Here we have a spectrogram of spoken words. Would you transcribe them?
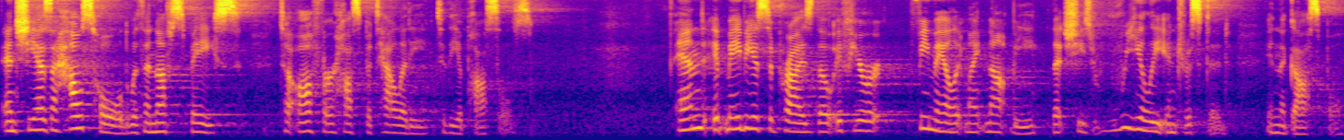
and she has a household with enough space to offer hospitality to the apostles. And it may be a surprise, though, if you're female, it might not be, that she's really interested in the gospel.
